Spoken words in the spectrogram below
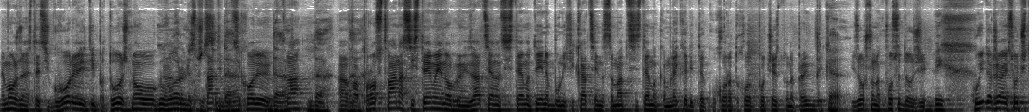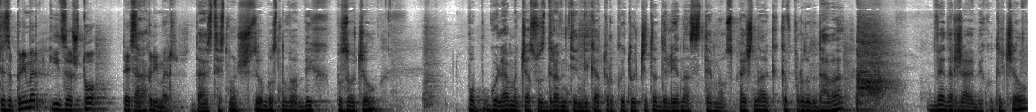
Не може да не сте си говорили, ти пътуваш много, Говорили сме щатите да, си ходили да, това. Да, а, да. Въпрос това на система и на организация на системата и на бонификация на самата система към лекарите, ако хората ходят по-често напред, така, изобщо на какво се дължи? Бих... Кои държави сочите за пример и защо те да, са пример? Да, естествено, че се обоснова. Бих посочил по-голяма част от здравните индикатори, които отчитат дали една система е успешна, какъв продукт дава. Две държави бих отличил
